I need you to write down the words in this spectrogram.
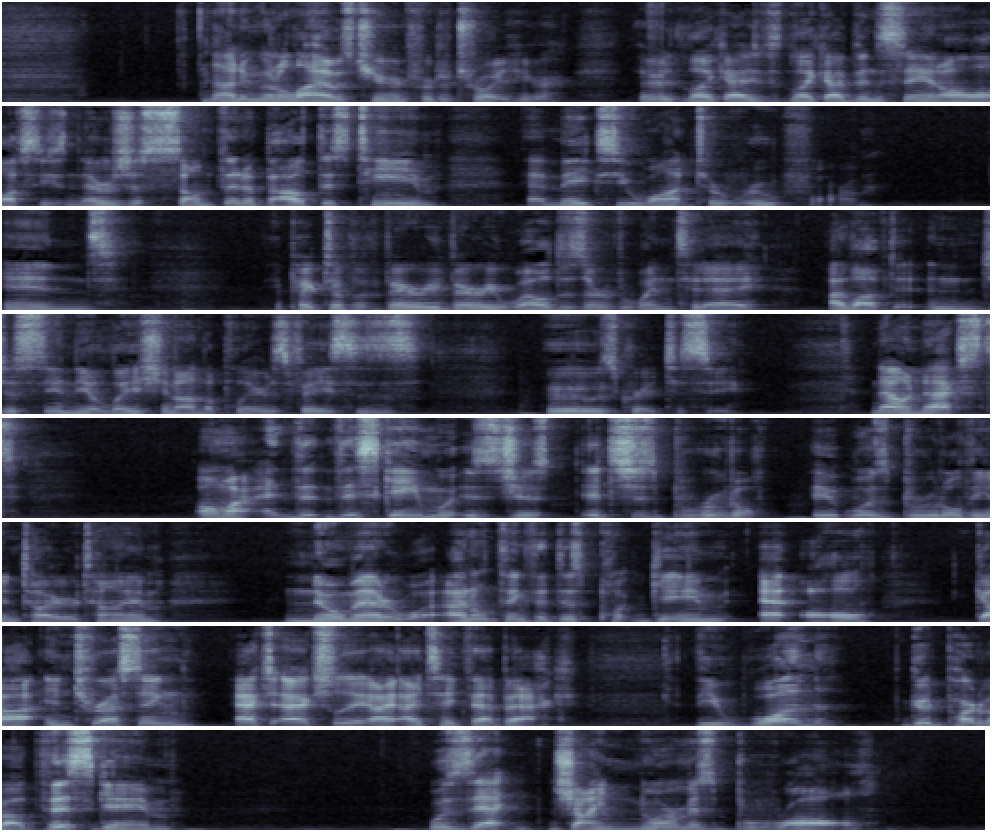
Not even gonna lie, I was cheering for Detroit here. Like I like I've been saying all offseason, there's just something about this team that makes you want to root for them. And they picked up a very, very well deserved win today. I loved it. And just seeing the elation on the players' faces, it was great to see. Now, next, oh my, th- this game is just, it's just brutal. It was brutal the entire time, no matter what. I don't think that this game at all got interesting. Actually, actually I, I take that back the one good part about this game was that ginormous brawl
